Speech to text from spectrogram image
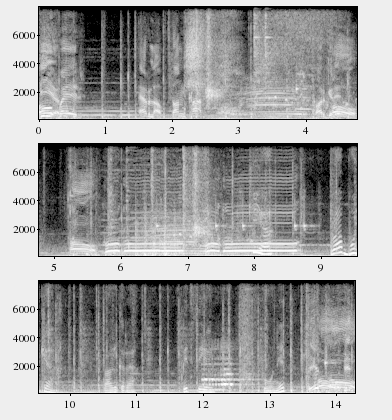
Hier. Erlaubt. Dann Kat. Folgere. Po. Kogo. Kogo. Hier. Rabuja. Folgere. Valgara. Bitfield. Bonnet. Kid, Bit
